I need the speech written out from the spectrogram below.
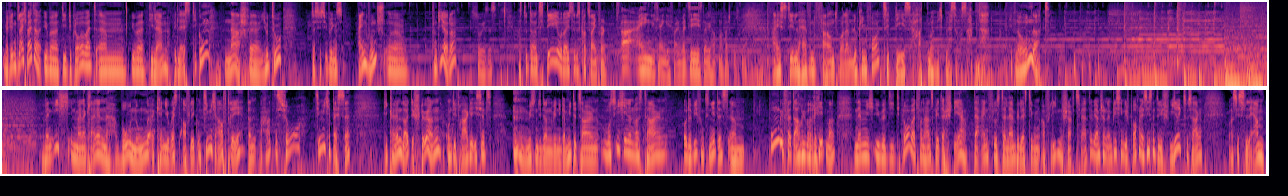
Wir reden gleich weiter über die Diplomarbeit, ähm, über die Lärmbelästigung nach äh, U2. Das ist übrigens ein Wunsch äh, von dir, oder? So ist es. Hast du da eine CD oder ist dir das gerade so eingefallen? Ah, eigentlich eingefallen, weil CDs, glaube ich, hat man fast nicht mehr. I still haven't found what I'm looking for. CDs hat man nicht mehr so, sagt er. Mit nur 100. Wenn ich in meiner kleinen Wohnung Kanye West auflege und ziemlich aufdrehe, dann hat es schon ziemliche Bässe. Die können Leute stören und die Frage ist jetzt, müssen die dann weniger Miete zahlen? Muss ich ihnen was zahlen? Oder wie funktioniert das? Ähm, ungefähr darüber reden wir, nämlich über die Diplomarbeit von Hans-Peter Stehr, der Einfluss der Lärmbelästigung auf Liegenschaftswerte. Wir haben schon ein bisschen gesprochen, es ist natürlich schwierig zu sagen, was ist Lärm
